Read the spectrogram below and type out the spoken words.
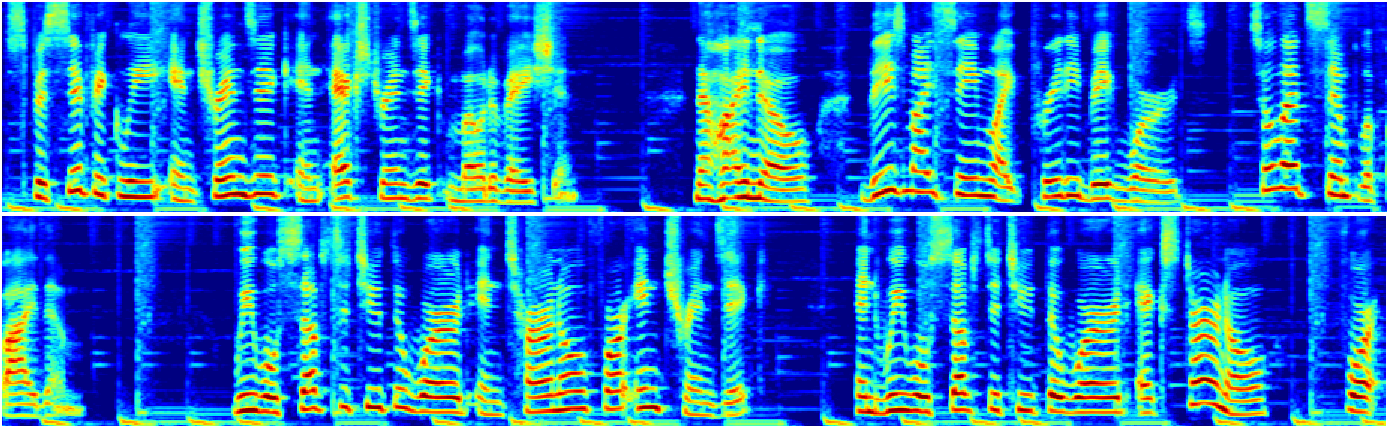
specifically intrinsic and extrinsic motivation. Now, I know these might seem like pretty big words, so let's simplify them. We will substitute the word internal for intrinsic, and we will substitute the word external for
